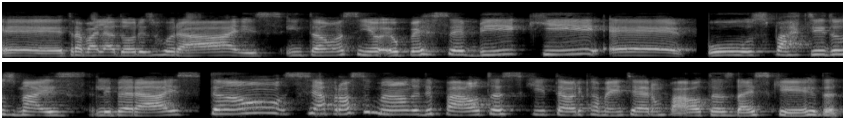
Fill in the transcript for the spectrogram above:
é, trabalhadores rurais. Então, assim, eu, eu percebi que é, os partidos mais liberais estão se aproximando de pautas que teoricamente eram pautas da esquerda.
